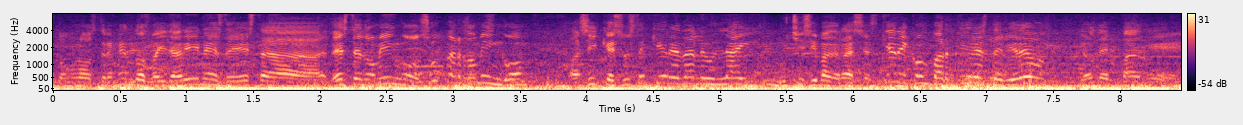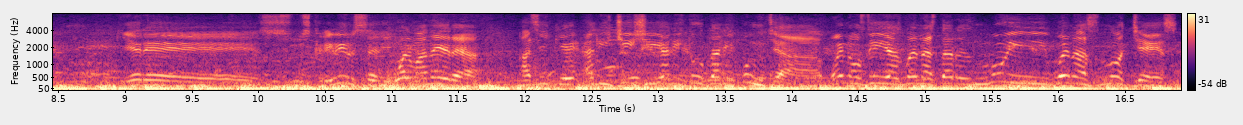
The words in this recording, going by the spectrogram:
con los tremendos bailarines de, esta, de este domingo, super domingo. Así que si usted quiere darle un like, muchísimas gracias. Quiere compartir este video, Dios le pague. Quiere suscribirse de igual manera. Así que Ali Chichi, Ali Tut, Ali Puncha. Buenos días, buenas tardes, muy buenas noches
